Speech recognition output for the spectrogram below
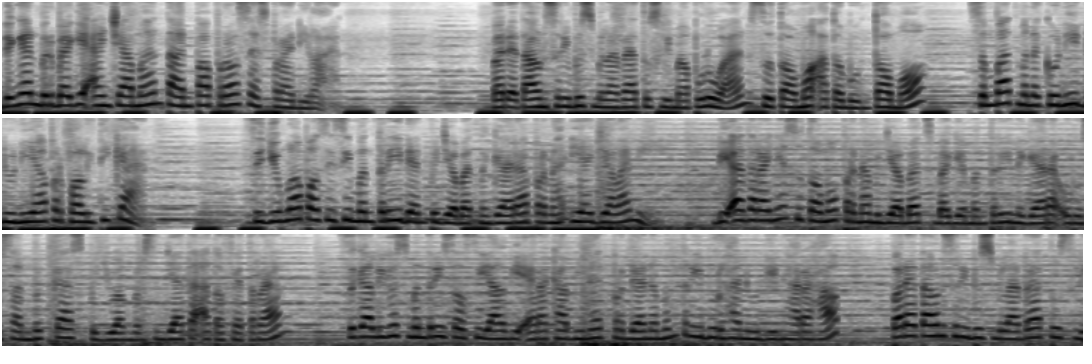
dengan berbagai ancaman tanpa proses peradilan. Pada tahun 1950-an, Sutomo atau Bung Tomo sempat menekuni dunia perpolitikan. Sejumlah posisi menteri dan pejabat negara pernah ia jalani. Di antaranya Sutomo pernah menjabat sebagai Menteri Negara Urusan Bekas Pejuang Bersenjata atau Veteran, sekaligus Menteri Sosial di era Kabinet Perdana Menteri Burhanuddin Harahap pada tahun 1955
